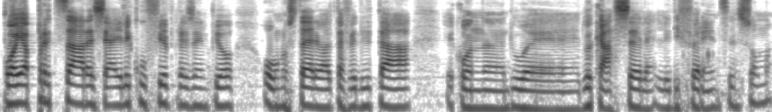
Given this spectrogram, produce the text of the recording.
puoi apprezzare se hai le cuffie, per esempio, o uno stereo alta fedeltà e con eh, due, due casse, le, le differenze, insomma.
